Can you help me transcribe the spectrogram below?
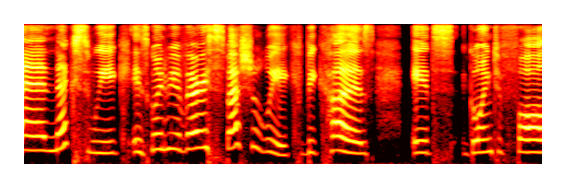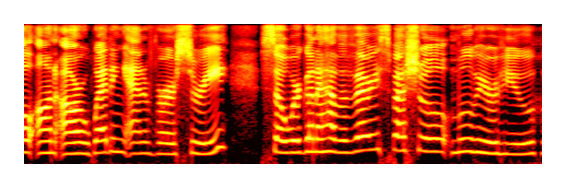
And next week is going to be a very special week because it's going to fall on our wedding anniversary. So we're going to have a very special movie review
